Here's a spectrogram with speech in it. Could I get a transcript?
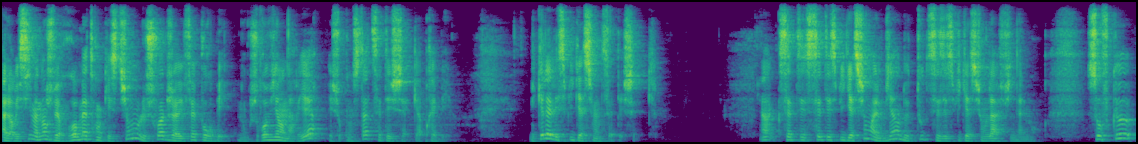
Alors ici, maintenant, je vais remettre en question le choix que j'avais fait pour B. Donc je reviens en arrière, et je constate cet échec après B. Mais quelle est l'explication de cet échec? Hein, cette, cette explication, elle vient de toutes ces explications-là, finalement. Sauf que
